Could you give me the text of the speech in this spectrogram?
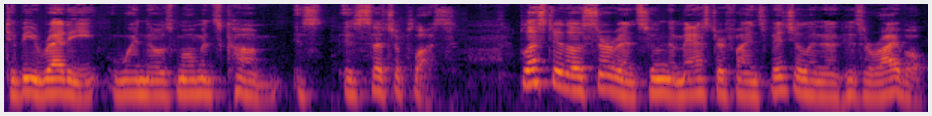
to be ready when those moments come is, is such a plus. Blessed are those servants whom the master finds vigilant on his arrival.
